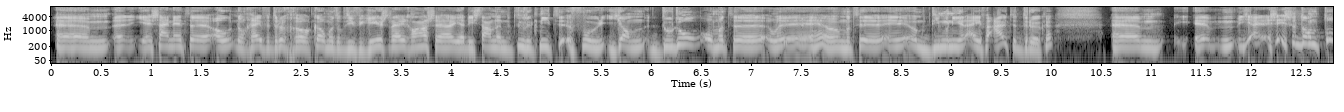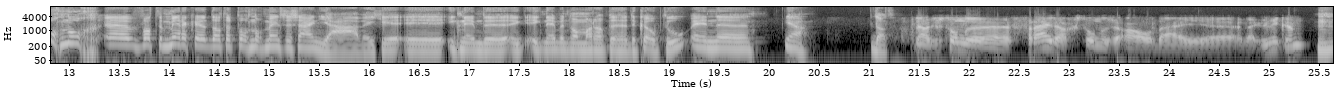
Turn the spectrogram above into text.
Ehm eh, jij zei net ook nog even terugkomend op die verkeersregelaars. Ja, die staan er natuurlijk niet voor Jan Doedel om het, om, om het op die manier even uit te drukken. Ja, is er dan toch nog wat te merken dat er toch nog mensen zijn? Ja, weet je, ik, neem de, ik, ik neem het dan maar op de, de koop toe. En ja, dat. Nou, ze stonden, vrijdag stonden ze al bij, eh, bij Unicum. Mhm.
